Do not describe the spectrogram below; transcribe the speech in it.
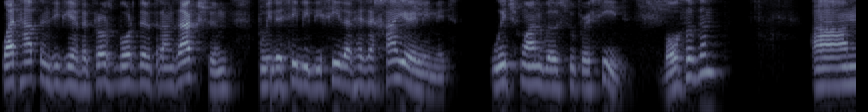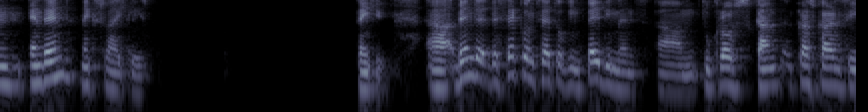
What happens if you have a cross-border transaction with a CBDC that has a higher limit? Which one will supersede? Both of them? Um, and then, next slide, please. Thank you. Uh, then the, the, second set of impediments um, to cross, cross currency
